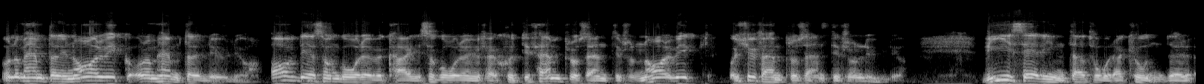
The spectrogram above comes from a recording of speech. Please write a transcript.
Och de hämtar i Narvik och de hämtar i Luleå. Av det som går över kaj så går ungefär 75 procent ifrån Narvik och 25 procent ifrån Luleå. Vi ser inte att våra kunder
